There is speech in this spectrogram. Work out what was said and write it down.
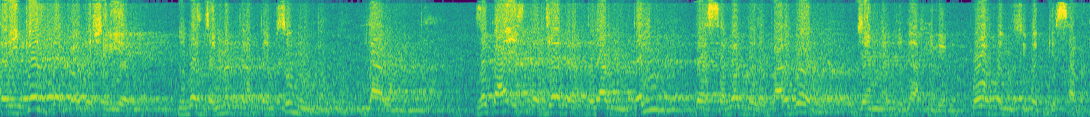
طریقه ذکر دا شریعت نو بس جنت طرف تا امسو مندون لار مندون ځکه استرجاع در اقتدار منتل دا سبب د پرګ جنت داخله په وخت مصیبت کې صبر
